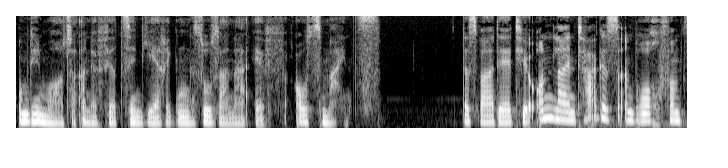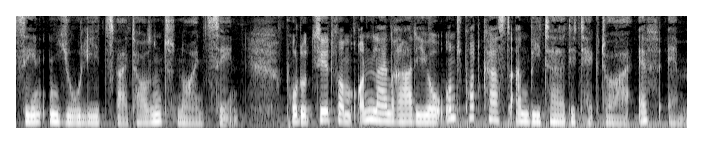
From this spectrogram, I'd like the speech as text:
um den Mord an der 14-jährigen Susanna F. aus Mainz. Das war der T-Online-Tagesanbruch vom 10. Juli 2019. Produziert vom Online-Radio- und Podcast-Anbieter Detektor FM.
